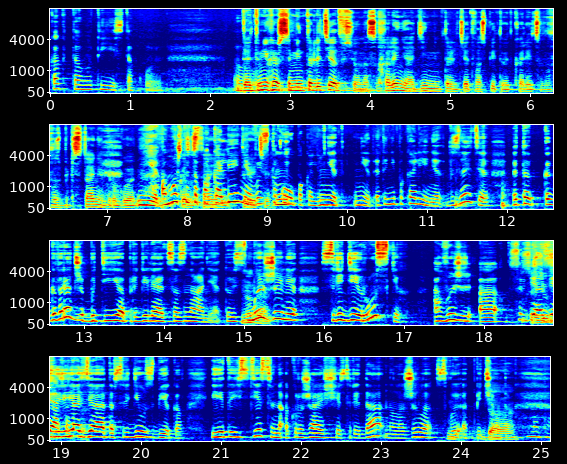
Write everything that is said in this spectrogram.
как-то вот есть такое. Да это, мне кажется, менталитет все. На Сахалине один менталитет воспитывает корейцев, в Узбекистане другой. Нет, А может, это поколение? Вы из какого поколения? Нет, нет, это не поколение. Вы знаете, это, как говорят же, бытие определяет сознание. То есть Ну мы да. жили среди русских, а вы же а, Среди азиатов. среди азиатов, среди узбеков. И это, естественно, окружающая среда наложила свой отпечаток. Да. Ну да.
